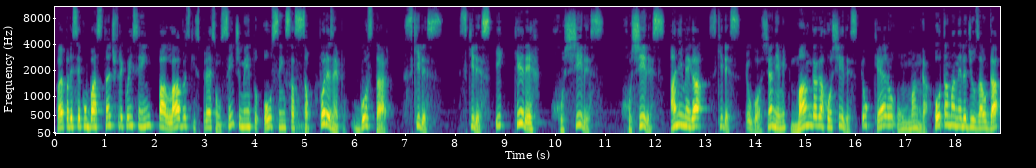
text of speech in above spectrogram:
vai aparecer com bastante frequência em palavras que expressam sentimento ou sensação. Por exemplo, gostar, skides, skides e querer, hoshides. Hoshides. Anime ga suki desu. Eu gosto de anime. Manga ga hoshii desu. Eu quero um mangá. Outra maneira de usar o ga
